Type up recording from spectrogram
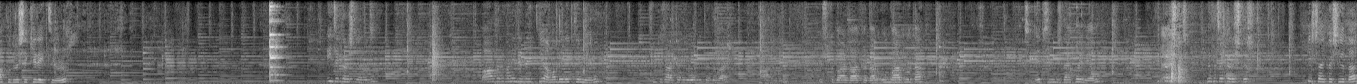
Akpudra şekeri ekliyoruz. İyice karıştır anneciğim. Bazıları vanilya da ekliyor ama ben eklemiyorum. Çünkü zaten yoğun bir tadı var. Tahinin. 3 su bardağı kadar un var burada. Şimdi hepsini bizden koymayalım. Bir karıştır. Hızlıca karıştır. Bir çay kaşığı da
